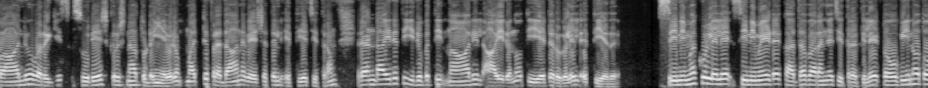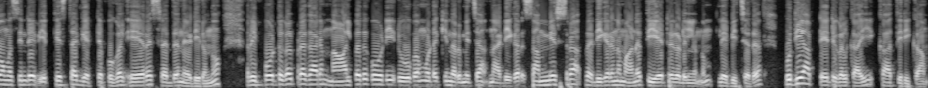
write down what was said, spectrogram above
ബാലു വർഗീസ് സുരേഷ് കൃഷ്ണ തുടങ്ങിയവരും മറ്റ് പ്രധാന വേഷത്തിൽ എത്തിയ ചിത്രം രണ്ടായിരത്തി ഇരുപത്തി നാലിൽ ആയിരുന്നു തിയേറ്ററുകളിൽ എത്തിയത്. സിനിമക്കുള്ളിലെ സിനിമയുടെ കഥ പറഞ്ഞ ചിത്രത്തിലെ ടോവിനോ തോമസിന്റെ വ്യത്യസ്ത ഗെറ്റപ്പുകൾ ഏറെ ശ്രദ്ധ നേടിയിരുന്നു. റിപ്പോർട്ടുകൾ പ്രകാരം നാൽപ്പത് കോടി രൂപ മുടക്കി നിർമ്മിച്ച നടികർ സമ്മിശ്ര പ്രതികരണമാണ് തിയേറ്ററുകളിൽ നിന്നും ലഭിച്ചത്. പുതിയ അപ്ഡേറ്റുകൾക്കായി കാത്തിരിക്കാം.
